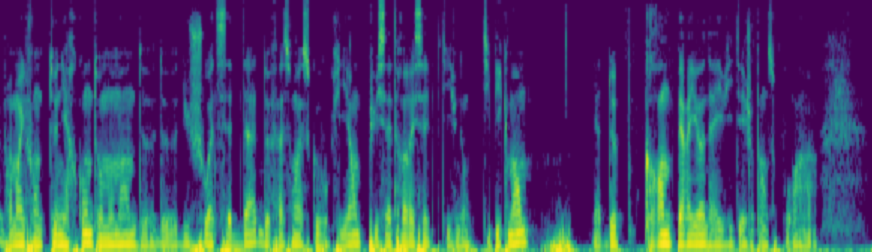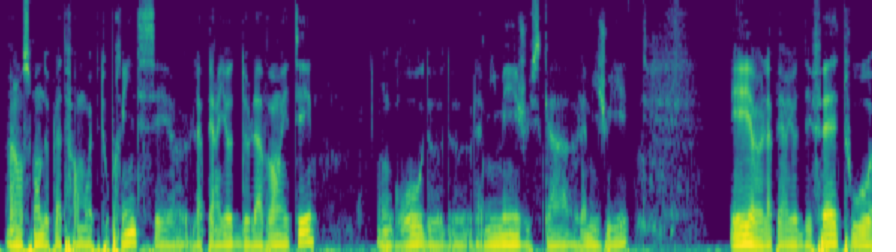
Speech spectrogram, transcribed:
vraiment il faut en tenir compte au moment du choix de cette date de façon à ce que vos clients puissent être réceptifs. Donc typiquement, il y a deux grandes périodes à éviter, je pense, pour un, lancement de plateforme web to print, c'est euh, la période de l'avant-été, en gros de, la mi-mai jusqu'à euh, la mi-juillet, et euh, la période des fêtes où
